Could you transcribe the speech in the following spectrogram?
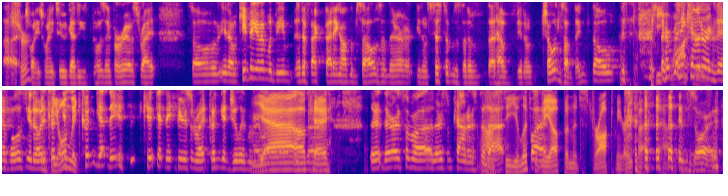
uh, Sure. in 2022, getting Jose Berríos right. So you know, keeping him would be in effect betting on themselves and their you know systems that have that have you know shown something. Though there are many Walker counter examples. You know, it couldn't, only- couldn't get Nate, get Nate Pearson right. Couldn't get Julian. Murray right. Yeah, That was, uh, okay. there, there are some uh, there are some counters to Ah, that. see, you lifted but- me up and it just dropped me right back down. I'm sorry.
